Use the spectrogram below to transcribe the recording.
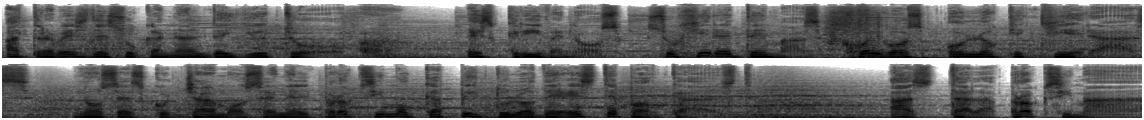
a través de su canal de YouTube. Escríbenos, sugiere temas, juegos o lo que quieras. Nos escuchamos en el próximo capítulo de este podcast. Hasta la próxima.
